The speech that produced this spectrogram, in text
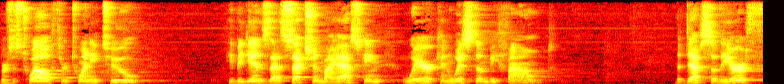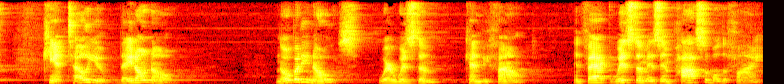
Verses 12 through 22, he begins that section by asking, Where can wisdom be found? The depths of the earth can't tell you, they don't know. Nobody knows where wisdom can be found. In fact, wisdom is impossible to find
